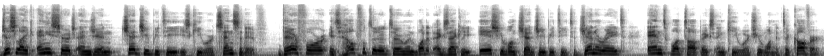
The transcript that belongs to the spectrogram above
Just like any search engine, ChatGPT is keyword sensitive. Therefore, it's helpful to determine what it exactly is you want ChatGPT to generate and what topics and keywords you want it to cover.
